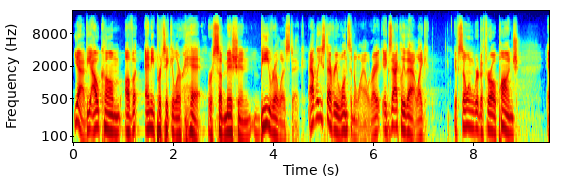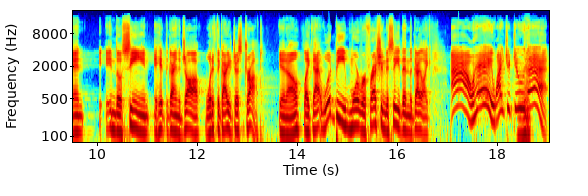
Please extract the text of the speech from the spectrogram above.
yeah, the outcome of any particular hit or submission be realistic? At least every once in a while, right? Exactly that. Like if someone were to throw a punch and in the scene it hit the guy in the jaw, what if the guy just dropped? You know, like that would be more refreshing to see than the guy like, "Ow, hey, why'd you do that?"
